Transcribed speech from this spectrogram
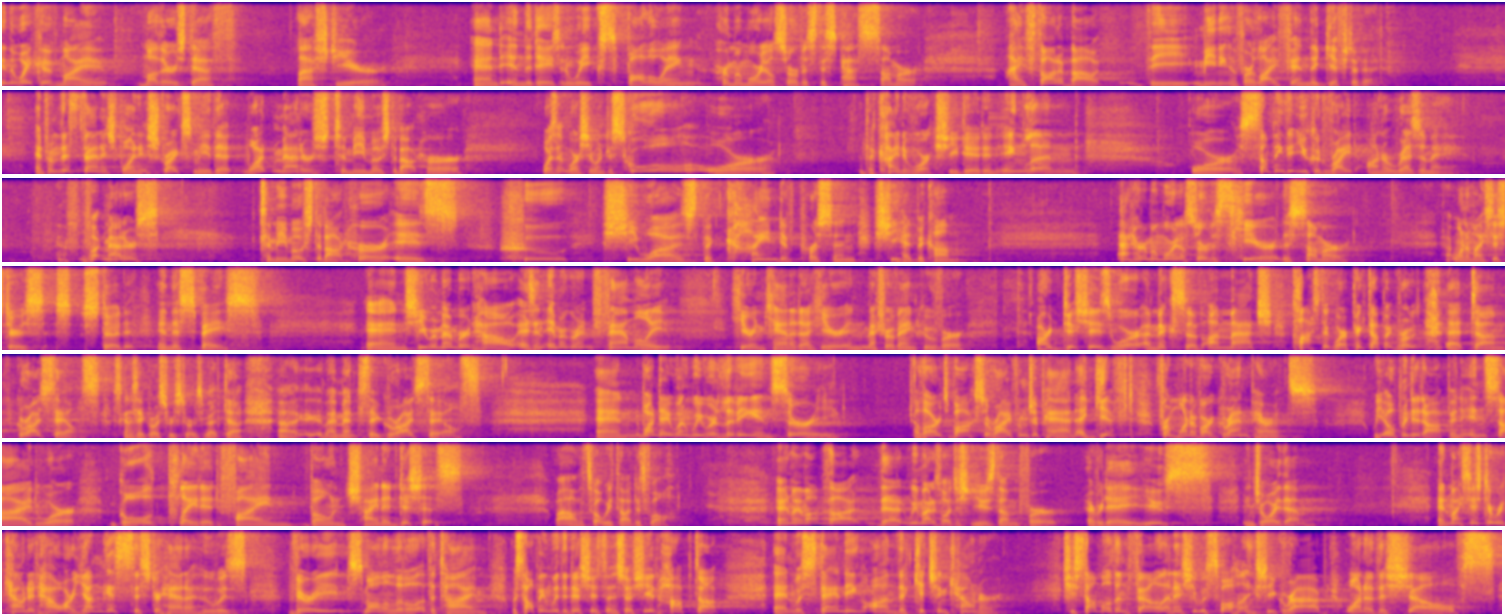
In the wake of my mother's death last year, and in the days and weeks following her memorial service this past summer, I've thought about the meaning of her life and the gift of it. And from this vantage point, it strikes me that what matters to me most about her wasn't where she went to school or the kind of work she did in England or something that you could write on a resume. What matters to me most about her is who she was, the kind of person she had become. At her memorial service here this summer, one of my sisters stood in this space and she remembered how, as an immigrant family here in Canada, here in Metro Vancouver, our dishes were a mix of unmatched plasticware picked up at, gro- at um, garage sales. I was going to say grocery stores, but uh, uh, I meant to say garage sales. And one day when we were living in Surrey, a large box arrived from Japan, a gift from one of our grandparents. We opened it up, and inside were gold plated, fine bone china dishes. Wow, that's what we thought as well. And my mom thought that we might as well just use them for everyday use, enjoy them. And my sister recounted how our youngest sister, Hannah, who was very small and little at the time, was helping with the dishes. And so she had hopped up and was standing on the kitchen counter. She stumbled and fell, and as she was falling, she grabbed one of the shelves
